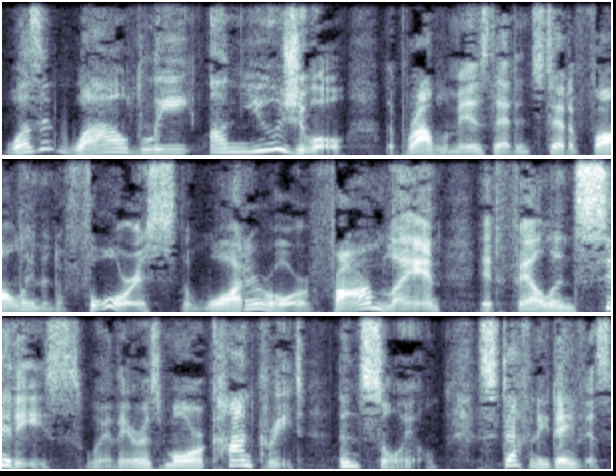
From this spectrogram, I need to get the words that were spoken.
wasn't wildly unusual. The problem is that instead of falling in a forest, the water, or farmland, it fell in cities where there is more concrete than soil. Stephanie Davis,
